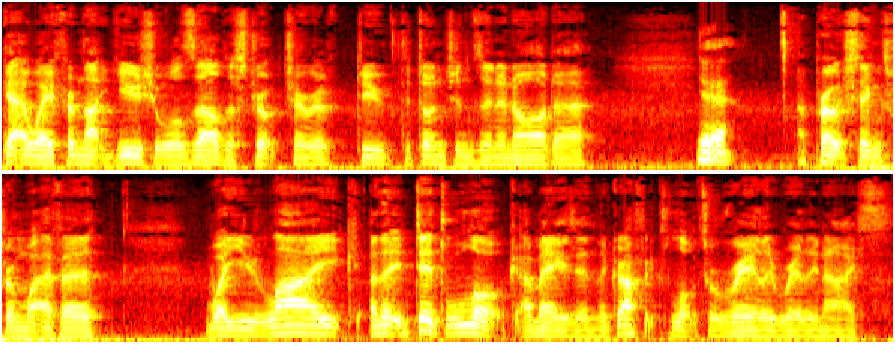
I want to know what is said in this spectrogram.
get away from that usual Zelda structure of do the dungeons in an order, Yeah, approach things from whatever way you like. And it did look amazing. The graphics looked really, really nice.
